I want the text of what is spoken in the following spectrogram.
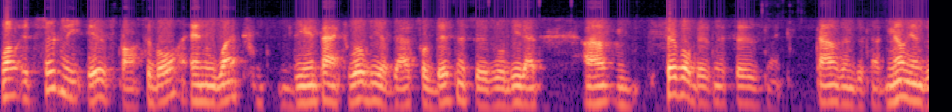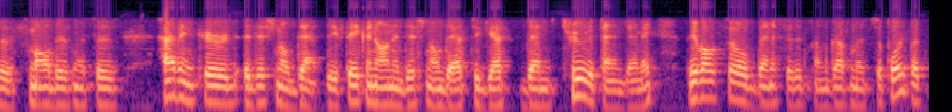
Well, it certainly is possible. And what the impact will be of that for businesses will be that um, several businesses, like thousands, if not millions of small businesses, have incurred additional debt. They've taken on additional debt to get them through the pandemic. They've also benefited from government support, but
